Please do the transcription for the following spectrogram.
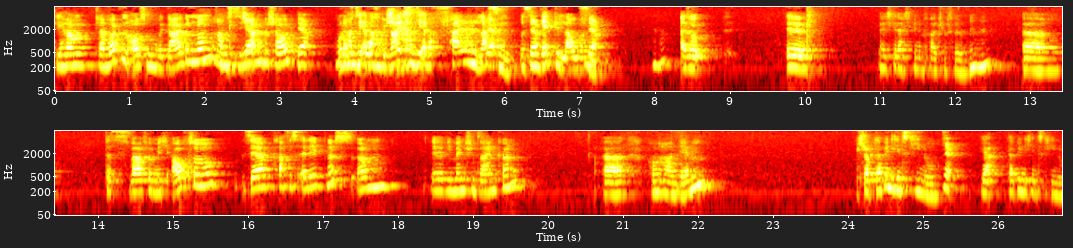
die haben Klamotten aus dem Regal genommen, haben sie sich Ja. angeschaut Ja. und, auf haben sie einfach, nein, haben sie einfach fallen lassen und sind weggelaufen. Ja. Also, äh, da habe ich gedacht, ich bin im falschen Film. Mhm. Äh, das war für mich auch so ein sehr krasses Erlebnis, ähm, äh, wie Menschen sein können. Äh, vom H&M, ich glaube, da bin ich ins Kino. Ja. Ja, da bin ich ins Kino.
